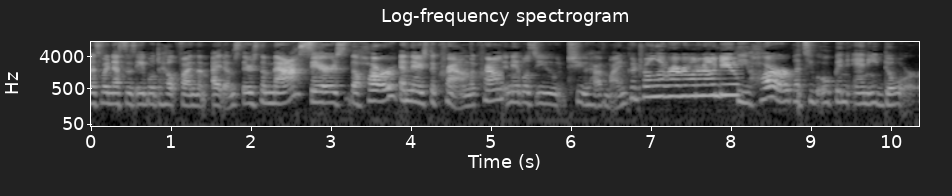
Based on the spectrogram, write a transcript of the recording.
That's why Nesta's able to help find the items. There's the mask, there's the harp, and there's the crown. The crown enables you to have mind control over everyone around you. The harp lets you open any door.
